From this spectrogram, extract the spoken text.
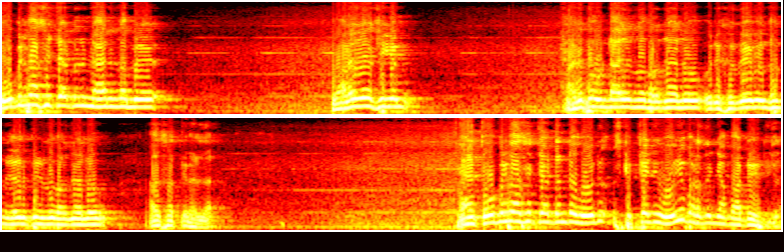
കണ്ണാരൻ വാസി ചേട്ടനും ഞാനും തമ്മിൽ വളരെയധികം അടുപ്പമുണ്ടായിരുന്നു പറഞ്ഞാലോ ഒരു ഹൃദയബന്ധം നിലനിർത്തിയെന്ന് പറഞ്ഞാലോ അത് സത്യമല്ല. ഞാൻ തോപ്പിൽ ചേട്ടന്റെ ഒരു സ്ക്രിപ്റ്റിൽ ഒരു പടത്തും ഞാൻ പാട്ട് കേട്ടില്ല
